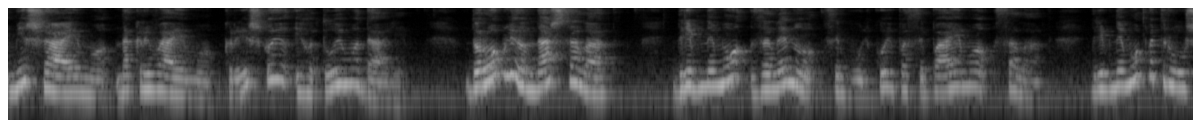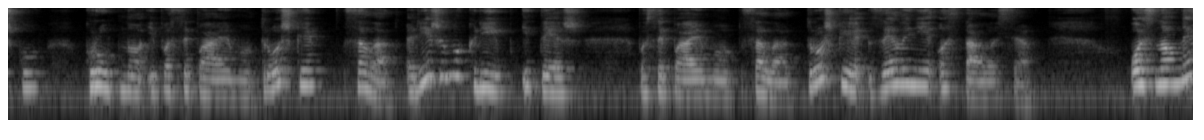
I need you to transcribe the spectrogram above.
мішаємо, накриваємо кришкою і готуємо далі. Дороблюємо наш салат. Дрібнемо зелену цибульку і посипаємо салат. Дрібнемо петрушку крупно і посипаємо трошки салат. Ріжемо кріп і теж посипаємо салат. Трошки зелені осталося. Основне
